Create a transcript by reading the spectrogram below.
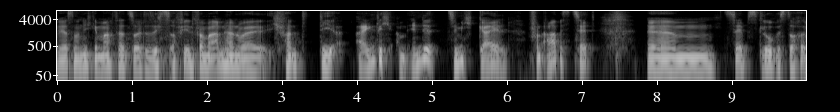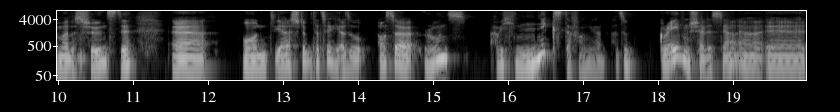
wer es noch nicht gemacht hat, sollte sich's auf jeden Fall mal anhören, weil ich fand die eigentlich am Ende ziemlich geil, von A bis Z. Ähm, Selbstlob ist doch immer das Schönste. Äh, und ja, es stimmt tatsächlich. Also, außer Runes habe ich nix davon gehört. Also, Graven Chalice, ja, äh, äh,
